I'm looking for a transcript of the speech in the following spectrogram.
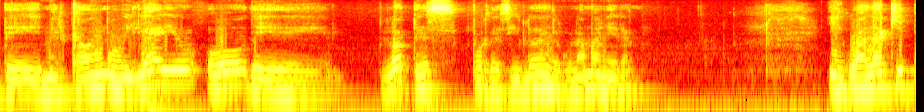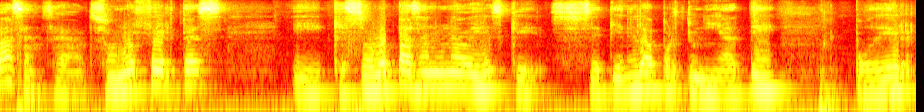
de mercado inmobiliario o de lotes, por decirlo de alguna manera. Igual aquí pasa, o sea, son ofertas eh, que solo pasan una vez, que se tiene la oportunidad de poder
